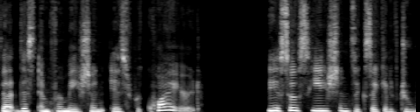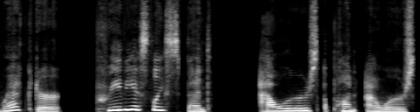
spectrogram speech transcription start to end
that this information is required. The association's executive director previously spent hours upon hours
